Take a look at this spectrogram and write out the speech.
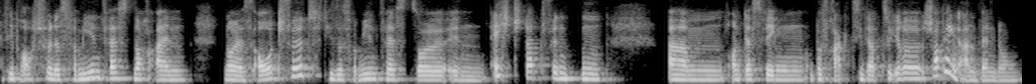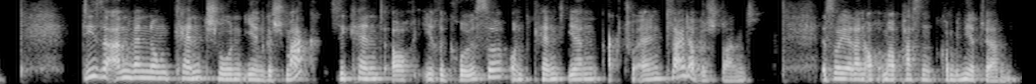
Sie braucht für das Familienfest noch ein neues Outfit. Dieses Familienfest soll in echt stattfinden ähm, und deswegen befragt sie dazu ihre Shopping-Anwendung. Diese Anwendung kennt schon ihren Geschmack, sie kennt auch ihre Größe und kennt ihren aktuellen Kleiderbestand. Es soll ja dann auch immer passend kombiniert werden.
